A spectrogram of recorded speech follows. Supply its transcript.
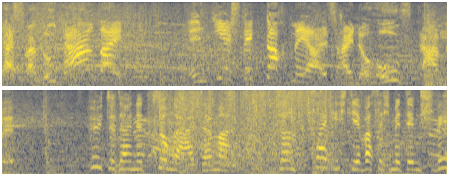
Das war gute Arbeit. In dir steckt noch mehr als eine Hofdame. Hüte deine Zunge, alter Mann. Sonst zeige ich dir, was ich mit dem Schwert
